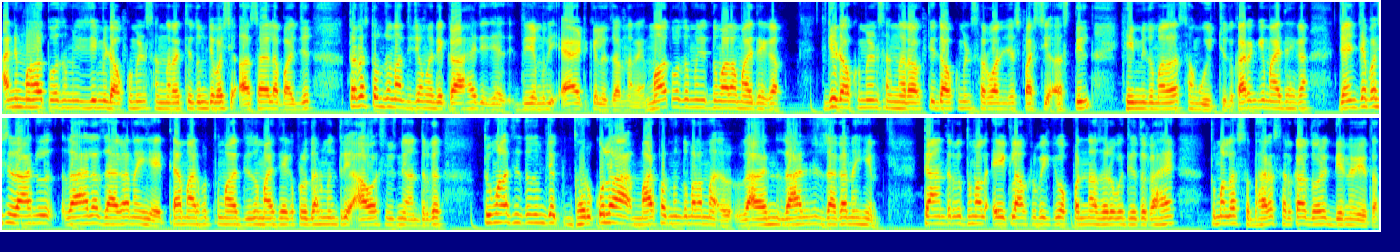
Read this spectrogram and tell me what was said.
आणि महत्त्वाचं म्हणजे जे मी डॉक्युमेंट सांगणार आहे ते तुमच्यापाशी असायला पाहिजे. तरच तुमचं नाव त्याच्यामध्ये काय आहे त्याच्यामध्ये ॲड केलं जाणार आहे. महत्त्वाचं म्हणजे तुम्हाला माहिती आहे का जे डॉक्युमेंट सांगणार आहोत ते डॉक्युमेंट सर्वांच्यापाशी असतील हे मी तुम्हाला सांगू इच्छितो. कारण की माहिती आहे का ज्यांच्यापाशी राहायला राहायला जागा नाही आहे त्यामार्फत तुम्हाला तिथं माहिती आहे का प्रधानमंत्री आवास योजनेअंतर्गत तुम्हाला तिथं तुमच्या घरकुला मार्फत मग तुम्हाला राहण्याची जागा नाही आहे त्या अंतर्गत तुम्हाला एक लाख रुपये किंवा पन्नास हजार रुपये तिथं काय आहे, तुम्हाला स- भारत सरकारद्वारे देण्यात येतात.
